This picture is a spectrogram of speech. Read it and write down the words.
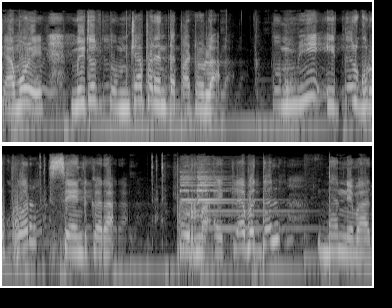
त्यामुळे मी तो तुमच्यापर्यंत पाठवला. तुम्ही इतर ग्रुपवर सेंड करा. पूर्ण ऐकल्याबद्दल धन्यवाद.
